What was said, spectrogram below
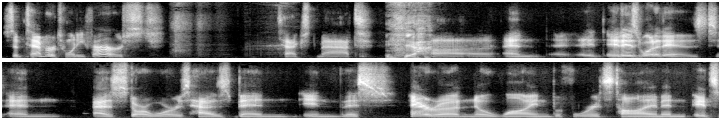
September 21st? Text Matt. Yeah. Uh, and it, it is what it is. And as Star Wars has been in this era, no wine before its time, and it's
